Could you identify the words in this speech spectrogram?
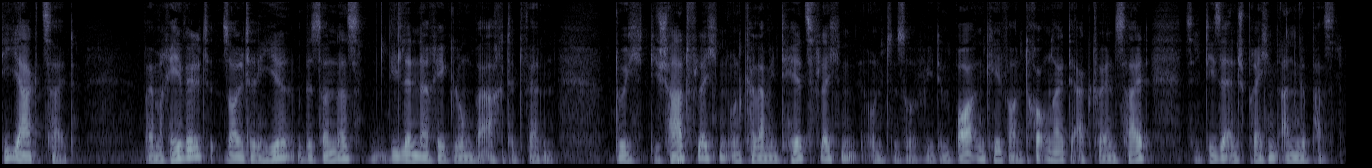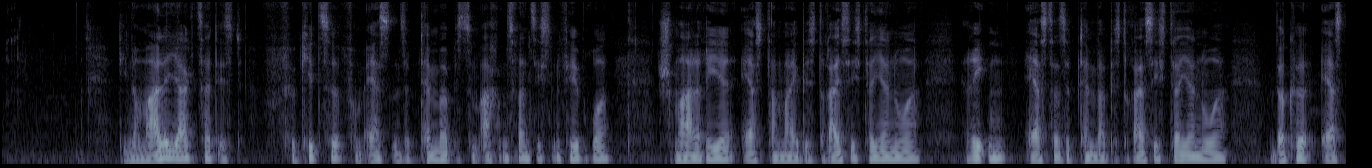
Die Jagdzeit. Beim Rehwild sollte hier besonders die Länderregelung beachtet werden. Durch die Schadflächen und Kalamitätsflächen und sowie dem Borkenkäfer und Trockenheit der aktuellen Zeit sind diese entsprechend angepasst. Die normale Jagdzeit ist für Kitze vom 1. September bis zum 28. Februar, Schmalrehe 1. Mai bis 30. Januar, Recken 1. September bis 30. Januar, Böcke 1.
